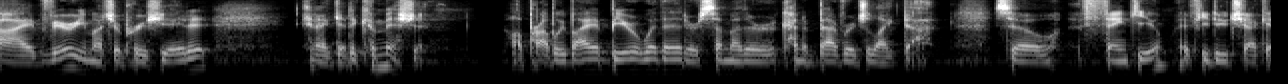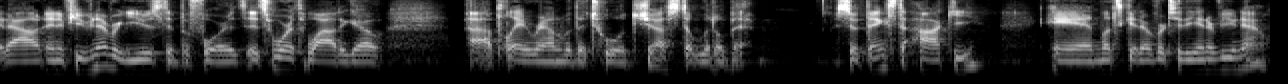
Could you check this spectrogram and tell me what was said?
I very much appreciate it and I get a commission. I'll probably buy a beer with it or some other kind of beverage like that. So thank you if you do check it out. And if you've never used it before, it's, it's worthwhile to go uh, play around with the tool just a little bit. So thanks to Aki, and let's get over to the interview now.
